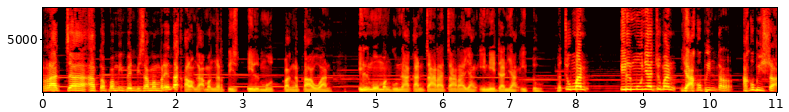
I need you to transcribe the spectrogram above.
raja atau pemimpin bisa memerintah kalau nggak mengerti ilmu pengetahuan, ilmu menggunakan cara-cara yang ini dan yang itu. Nah, cuman ilmunya cuman ya aku pinter, aku bisa,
